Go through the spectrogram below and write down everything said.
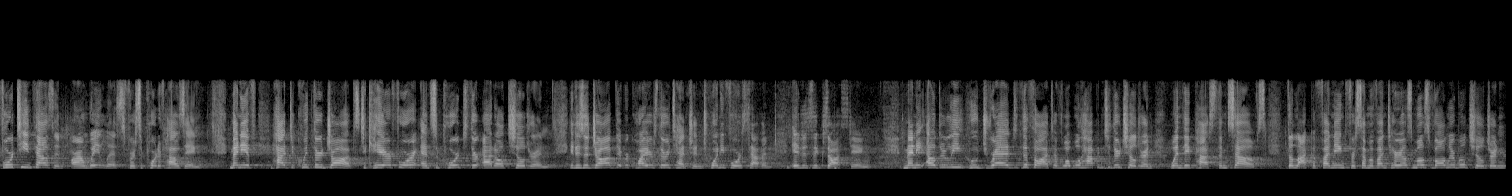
14,000 are on wait lists for supportive housing. Many have had to quit their jobs to care for and support their adult children. It is a job that requires their attention 24-7. It is exhausting. Many elderly who dread the thought of what will happen to their children when they pass themselves. The lack of funding for some of Ontario's most vulnerable children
